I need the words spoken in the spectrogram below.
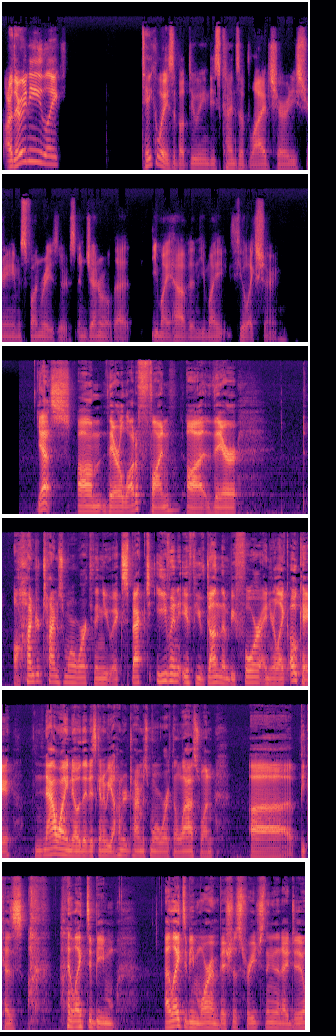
Are there any like takeaways about doing these kinds of live charity streams, fundraisers in general that you might have and you might feel like sharing. Yes, um, they're a lot of fun. Uh, they're a hundred times more work than you expect, even if you've done them before and you're like, okay, now I know that it's going to be a hundred times more work than the last one, uh, because I like to be, I like to be more ambitious for each thing that I do.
